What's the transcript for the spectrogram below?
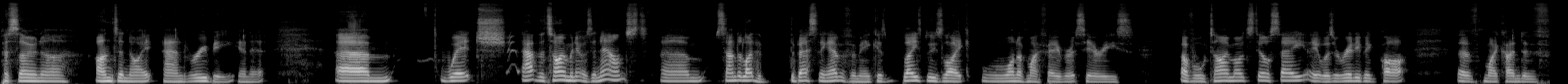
Persona, Under Night, and RWBY in it. Um, which at the time when it was announced, um, sounded like the, the best thing ever for me because BlazBlue's like one of my favorite series of all time. I would still say it was a really big part of my kind of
